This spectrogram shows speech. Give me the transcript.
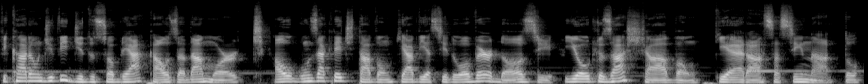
ficaram divididos sobre a causa da morte. Alguns acreditavam que havia sido overdose e outros achavam que era assassinato.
